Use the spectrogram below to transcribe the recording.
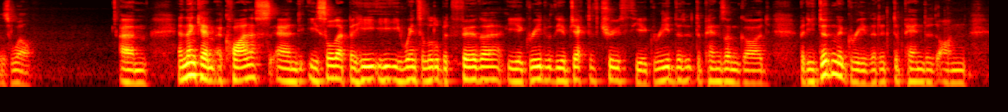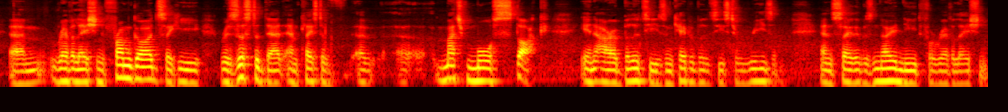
as well. Um, and then came Aquinas, and he saw that, but he, he went a little bit further. He agreed with the objective truth. He agreed that it depends on God, but he didn't agree that it depended on um, revelation from God. So he resisted that and placed a, a, a much more stock in our abilities and capabilities to reason. And so there was no need for revelation,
